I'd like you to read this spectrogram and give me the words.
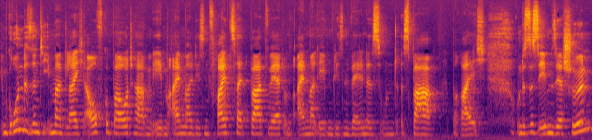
Im Grunde sind die immer gleich aufgebaut, haben eben einmal diesen Freizeitbadwert und einmal eben diesen Wellness- und Spa-Bereich. Und es ist eben sehr schön.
